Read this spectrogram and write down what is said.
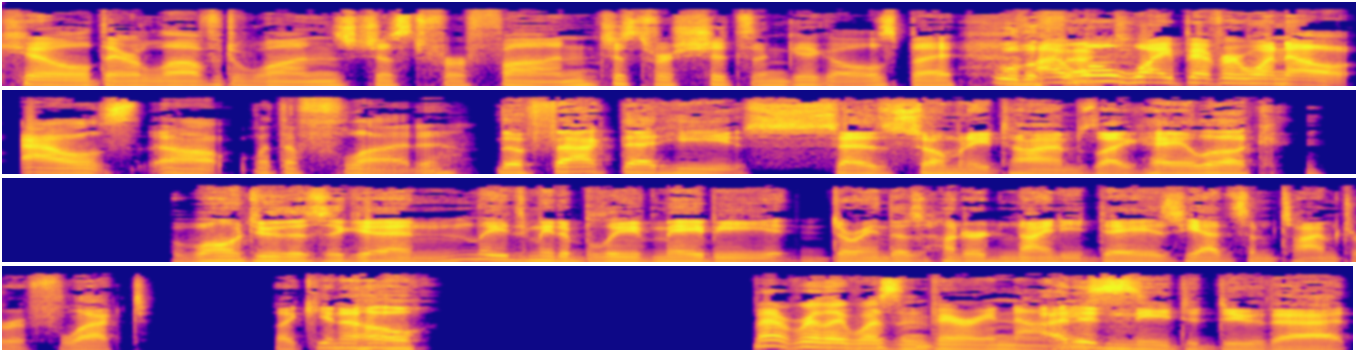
kill their loved ones just for fun, just for shits and giggles. But Well, the I won't wipe everyone out, out uh, with a flood. the fact that he says so many times, like, "Hey, look." I Won't do this again leads me to believe maybe during those 190 days he had some time to reflect. Like, you know, That really wasn't very nice. I didn't need to do that.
